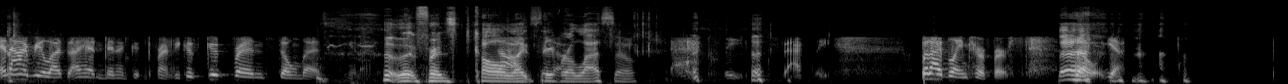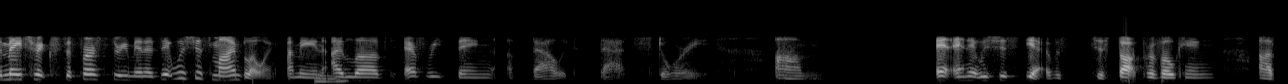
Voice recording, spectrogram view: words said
And I realized I hadn't been a good friend because good friends don't let you know. Let friends call a lightsaber no. a lasso. Exactly. Exactly. But I blamed her first. So yeah. The Matrix, the first three minutes, it was just mind blowing. I mean, I loved everything about that story. Um, and, and it was just, yeah, it was just thought provoking. Uh,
